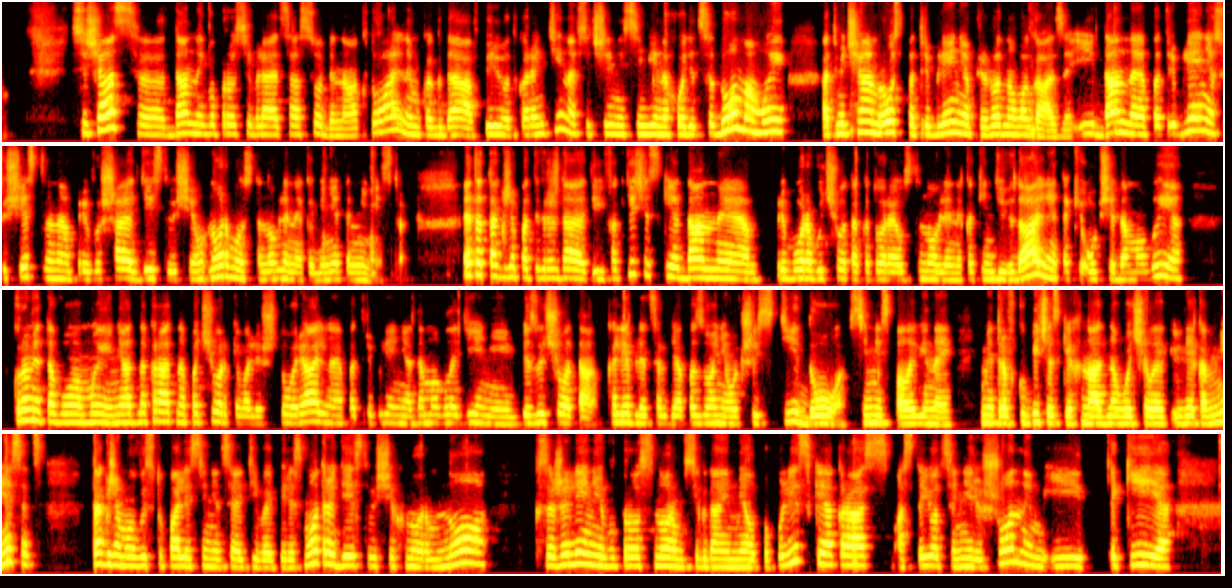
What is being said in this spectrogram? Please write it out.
Сейчас э, данный вопрос является особенно актуальным, когда в период карантина все члены семьи находятся дома, мы отмечаем рост потребления природного газа. И данное потребление существенно превышает действующие нормы, установленные Кабинетом министров. Это также подтверждают и фактические данные приборов учета, которые установлены как индивидуальные, так и общедомовые – Кроме того, мы неоднократно подчеркивали, что реальное потребление домовладений без учета колеблется в диапазоне от 6 до 7,5 метров кубических на одного человека в месяц. Также мы выступали с инициативой пересмотра действующих норм, но, к сожалению, вопрос норм всегда имел популистский окрас, остается нерешенным, и такие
